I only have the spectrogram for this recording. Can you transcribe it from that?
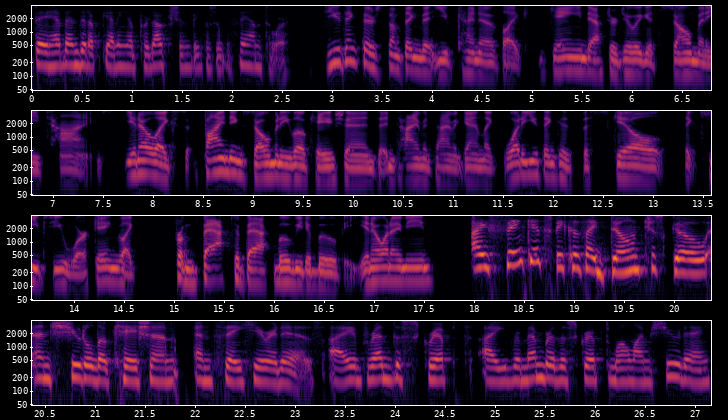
they have ended up getting a production because of the fam tour do you think there's something that you've kind of like gained after doing it so many times you know like finding so many locations and time and time again like what do you think is the skill that keeps you working like from back to back movie to movie you know what i mean I think it's because I don't just go and shoot a location and say, here it is. I've read the script. I remember the script while I'm shooting,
